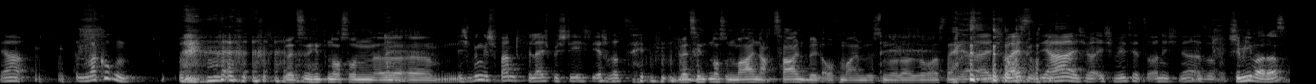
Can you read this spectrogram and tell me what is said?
ja, mal gucken. Du hättest hinten noch so ein, äh, ähm, Ich bin gespannt, vielleicht bestehe ich dir trotzdem. du hättest hinten noch so ein Malen nach Zahlenbild aufmalen müssen oder sowas. ja, ich weiß, ja, ich, ich will es jetzt auch nicht, ne? Also, Chemie war das?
